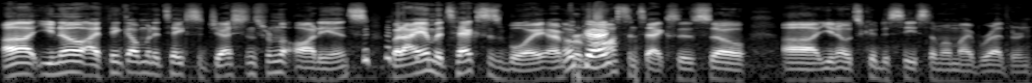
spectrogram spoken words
Uh, you know, I think I'm going to take suggestions from the audience, but I am a Texas boy. I'm okay. from Austin, Texas, so uh, you know it's good to see some of my brethren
